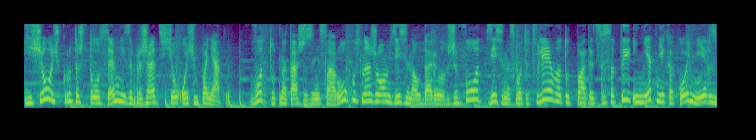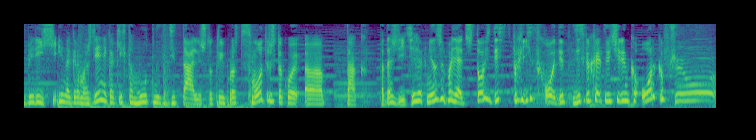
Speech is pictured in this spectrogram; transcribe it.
Еще очень круто, что Сэм не изображает все очень понятно. Вот тут Наташа занесла занесла руку с ножом, здесь она ударила в живот, здесь она смотрит влево, тут падает с высоты, и нет никакой неразберихи и нагромождения каких-то мутных деталей, что ты просто смотришь такой, э, так, подождите, мне нужно понять, что здесь происходит. Здесь какая-то вечеринка орков? Чего?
